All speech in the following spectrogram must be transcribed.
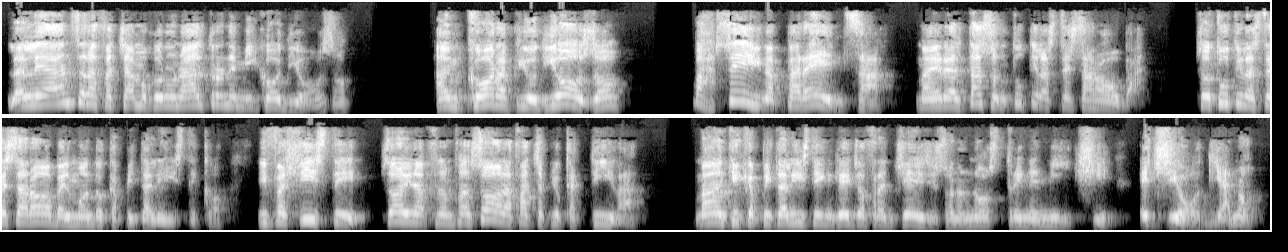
l'alleanza la facciamo con un altro nemico odioso. Ancora più odioso? Ma sì, in apparenza, ma in realtà sono tutti la stessa roba. Sono tutti la stessa roba il mondo capitalistico. I fascisti sono, in, solo la faccia più cattiva, ma anche i capitalisti inglesi o francesi sono nostri nemici e ci odiano.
